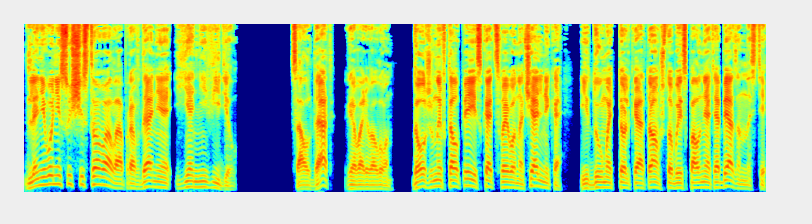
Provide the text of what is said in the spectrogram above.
Для него не существовало оправдания «я не видел». «Солдат», — говорил он, — «должен и в толпе искать своего начальника и думать только о том, чтобы исполнять обязанности,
